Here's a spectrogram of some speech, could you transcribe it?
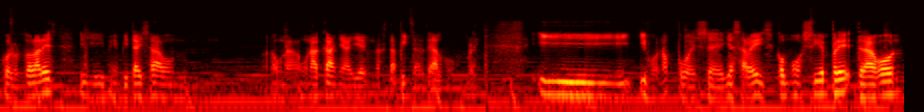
con los dólares y me invitáis a un a una, caña y unas tapitas de algo, hombre. Y, bueno, pues ya sabéis, como siempre, Dragón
